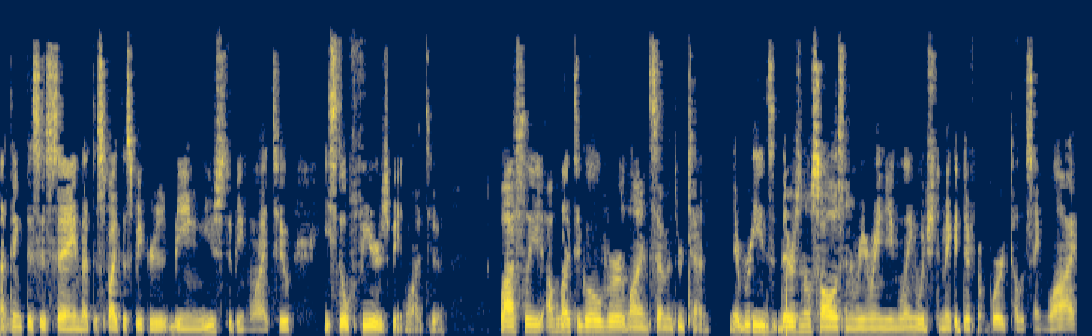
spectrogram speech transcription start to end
I think this is saying that despite the speaker being used to being lied to, he still fears being lied to. Lastly, I would like to go over lines 7 through 10. It reads, There is no solace in rearranging language to make a different word tell the same lie.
